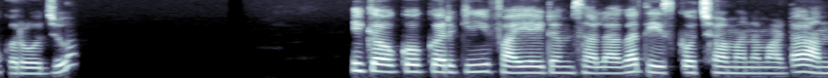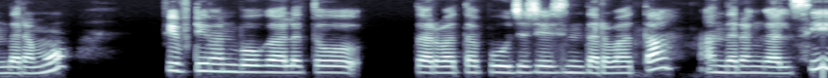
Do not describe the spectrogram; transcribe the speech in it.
ఒక రోజు ఇక ఒక్కొక్కరికి ఫైవ్ ఐటమ్స్ అలాగా తీసుకొచ్చామన్నమాట అందరము. ఫిఫ్టీ వన్ భోగాలతో తర్వాత పూజ చేసిన తర్వాత అందరం కలిసి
